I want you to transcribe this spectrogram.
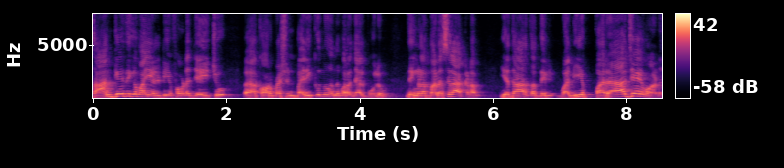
സാങ്കേതികമായി എൽ ഡി എഫ് അവിടെ ജയിച്ചു. കോർപ്പറേഷൻ ഭരിക്കുന്നു എന്ന് പറഞ്ഞാൽ പോലും നിങ്ങളെ മനസ്സിലാക്കണം യഥാർത്ഥത്തിൽ വലിയ പരാജയമാണ്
